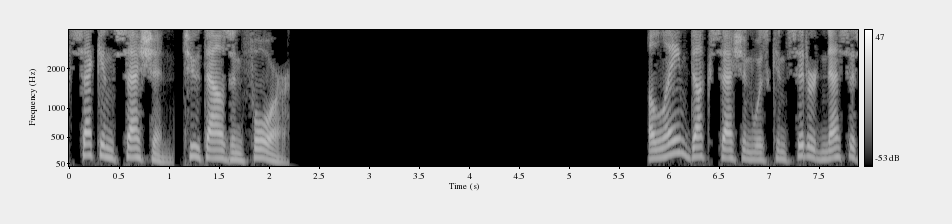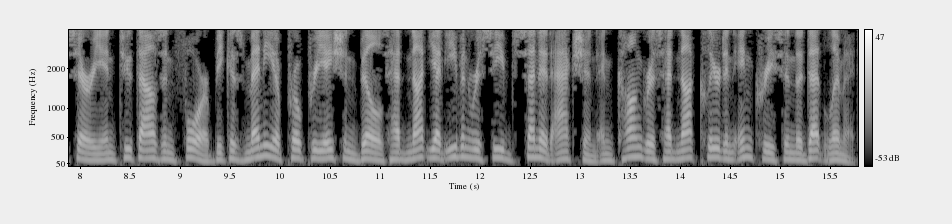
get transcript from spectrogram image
Second Session 2004. A lame duck session was considered necessary in 2004 because many appropriation bills had not yet even received Senate action and Congress had not cleared an increase in the debt limit.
